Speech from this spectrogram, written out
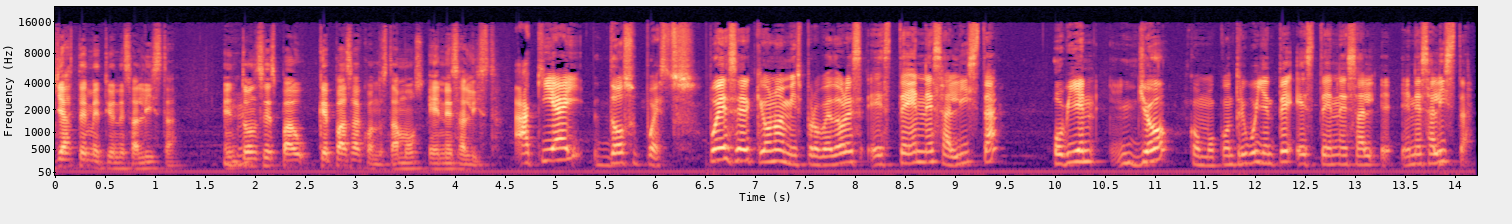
ya te metió en esa lista. Entonces, Pau, ¿qué pasa cuando estamos en esa lista? Aquí hay dos supuestos. Puede ser que uno de mis proveedores esté en esa lista o bien yo, como contribuyente, esté en esa, en esa lista.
